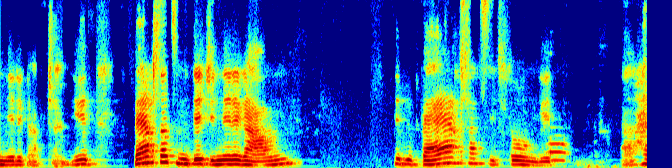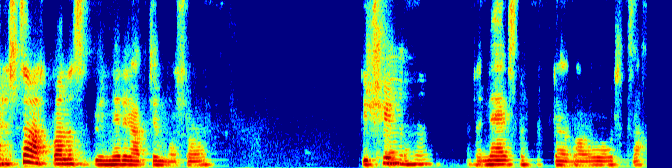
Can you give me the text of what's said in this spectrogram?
энерги авч байгаа. Тэгээд байглаас мэдээж энерги аавна. Тэгээд би байглаас илүү ингээд харилцаа холбооноос би энерги авч юм болов нь одоо найз нөхдөйгөө уулзах,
